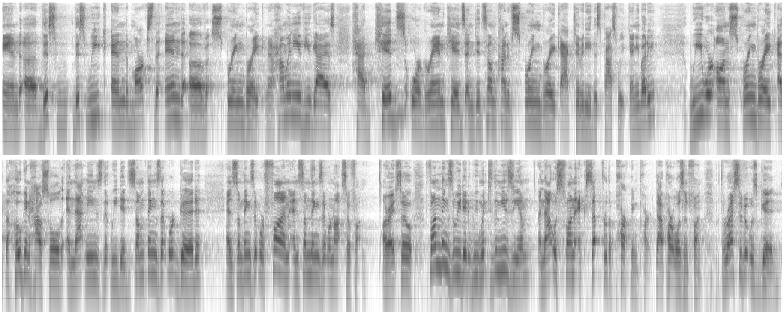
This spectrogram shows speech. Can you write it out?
And uh, this, this weekend marks the end of spring break. Now, how many of you guys had kids or grandkids and did some kind of spring break activity this past week? Anybody? We were on spring break at the Hogan household, and that means that we did some things that were good and some things that were fun and some things that were not so fun. All right, so fun things we did, we went to the museum, and that was fun except for the parking part. That part wasn't fun, but the rest of it was good.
